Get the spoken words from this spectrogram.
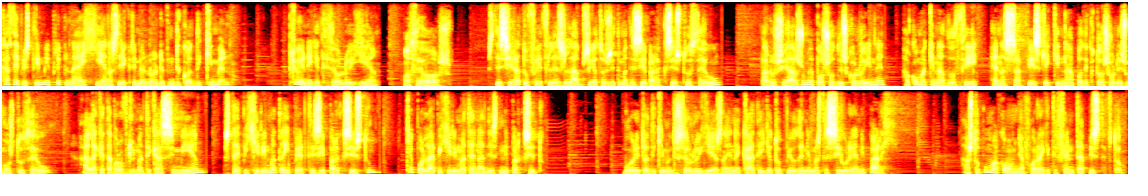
κάθε επιστήμη πρέπει να έχει ένα συγκεκριμένο ερευνητικό αντικείμενο. Ποιο είναι για τη θεολογία, ο Θεός. Στη σειρά του Faithless Labs για το ζήτημα της ύπαρξης του Θεού, παρουσιάζουμε πόσο δύσκολο είναι ακόμα και να δοθεί ένας σαφής και κοινά αποδεκτός ορισμός του Θεού, αλλά και τα προβληματικά σημεία στα επιχειρήματα υπέρ της ύπαρξής του και πολλά επιχειρήματα ενάντια στην ύπαρξή του. Μπορεί το αντικείμενο της θεολογίας να είναι κάτι για το οποίο δεν είμαστε σίγουροι αν υπάρχει. Α το πούμε ακόμα μια φορά γιατί φαίνεται απίστευτο.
